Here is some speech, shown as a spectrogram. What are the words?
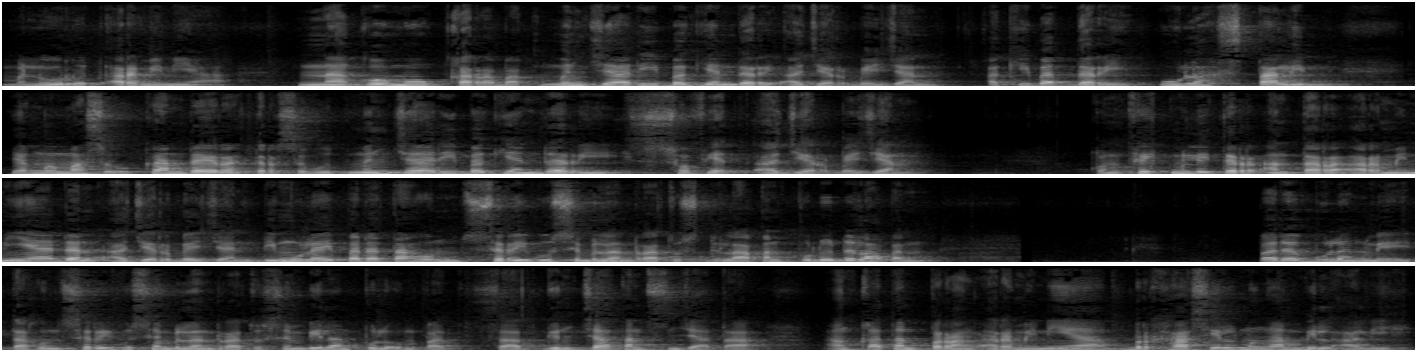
Menurut Armenia, Nagorno-Karabakh menjadi bagian dari Azerbaijan akibat dari ulah Stalin yang memasukkan daerah tersebut menjadi bagian dari Soviet Azerbaijan. Konflik militer antara Armenia dan Azerbaijan dimulai pada tahun 1988. Pada bulan Mei tahun 1994 saat gencatan senjata, Angkatan Perang Armenia berhasil mengambil alih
